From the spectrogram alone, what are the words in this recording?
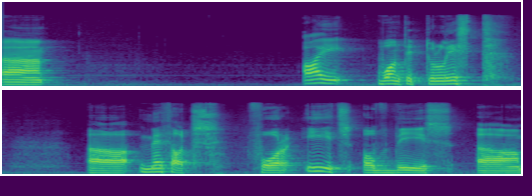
uh, I wanted to list uh, methods for each of these uh,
